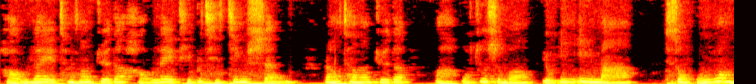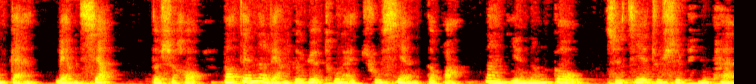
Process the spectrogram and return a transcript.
好累，常常觉得好累，提不起精神，然后常常觉得啊，我做什么有意义吗？这种无望感两项的时候，然后在那两个月突然出现的话，那也能够直接就是评判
